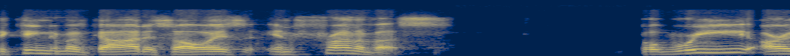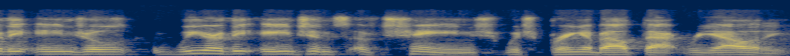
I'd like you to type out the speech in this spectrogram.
The kingdom of God is always in front of us. But we are the angels, we are the agents of change which bring about that reality.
